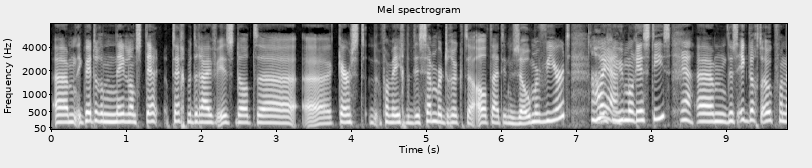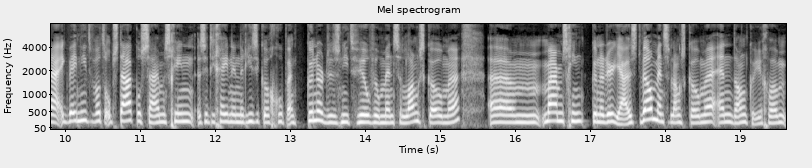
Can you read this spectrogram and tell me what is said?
Ehm, ik weet dat er een Nederlands te- techbedrijf is dat eh, eh, kerst vanwege de decemberdrukte altijd in de zomer viert. Een Oh beetje ja. humoristisch. Ja. Ehm, dus ik dacht ook van, nou, ik weet niet wat de obstakels zijn. Misschien zit diegene in de risicogroep en kunnen er dus niet heel veel mensen langskomen. Ehm, maar misschien kunnen er juist wel mensen langskomen. En dan kun je gewoon,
